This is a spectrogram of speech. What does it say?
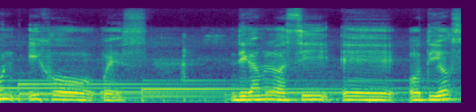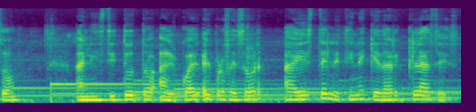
un hijo, pues, digámoslo así, eh, odioso al instituto al cual el profesor a este le tiene que dar clases.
